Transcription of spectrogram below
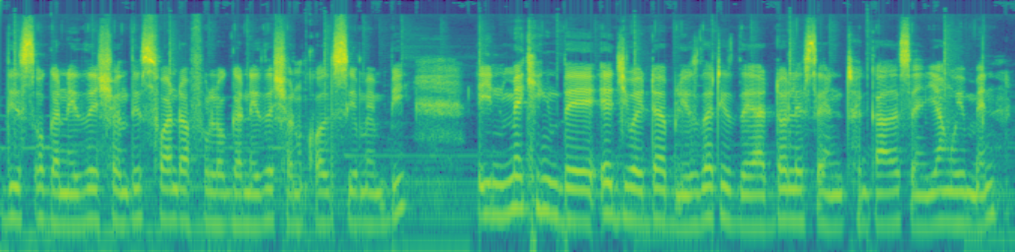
this organization, this wonderful organization called CMMB, in making the AGYWs, that is the adolescent girls and young women,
